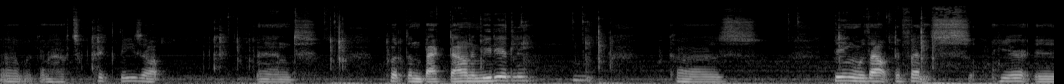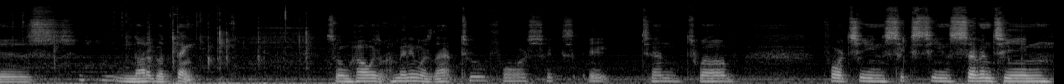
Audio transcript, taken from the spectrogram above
Uh, we're gonna have to pick these up and put them back down immediately because being without defense here is not a good thing. So how, was, how many was that? 2, 4, 6, 8, 10, 12, 14, 16, 17,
